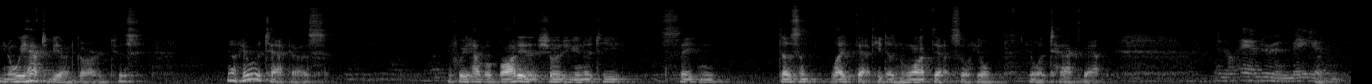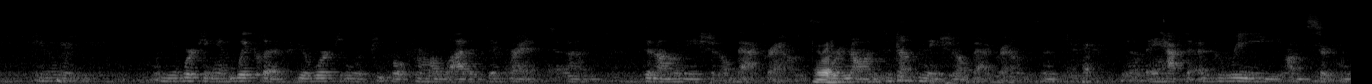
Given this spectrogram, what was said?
you know, we have to be on guard because, you know, he'll attack us. If we have a body that shows unity, Satan doesn't like that. He doesn't want that, so he'll he'll attack that. You know, Andrew and Megan, you know, when, when you're working in Wycliffe, you're working with people from a lot of different um, denominational backgrounds Right. or non-denominational backgrounds, and you know they have to agree on certain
